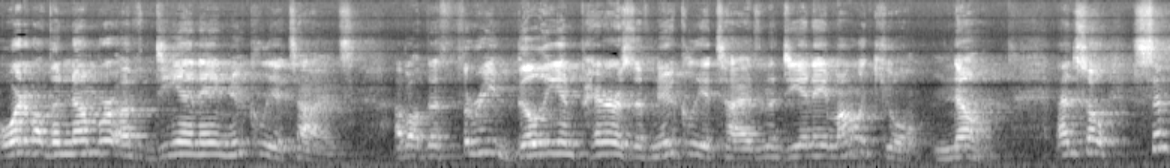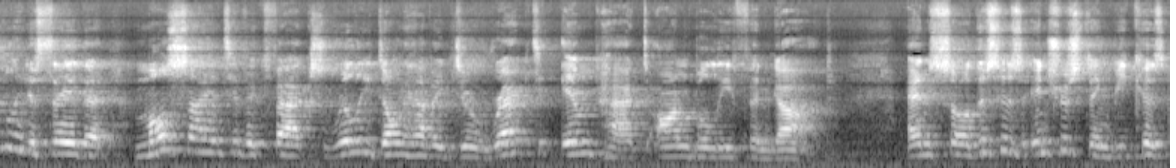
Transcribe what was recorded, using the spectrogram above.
Or what about the number of DNA nucleotides? About the 3 billion pairs of nucleotides in the DNA molecule? No. And so, simply to say that most scientific facts really don't have a direct impact on belief in God. And so this is interesting because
